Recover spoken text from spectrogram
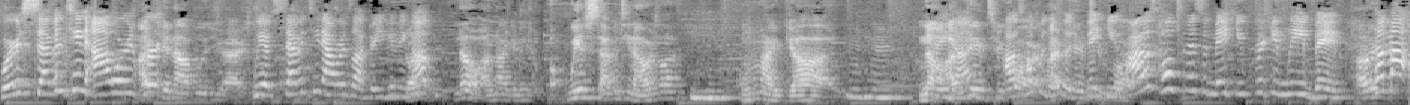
We're 17 hours. I We're, cannot believe you actually. we have 17 hours left. Are you giving Don't- up? No, I'm not giving up. We have 17 hours left? Oh my god. Mm-hmm. No, I done? came too I was hoping this came would make you. far. I was hoping this would make you freaking leave, babe. I Come on.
